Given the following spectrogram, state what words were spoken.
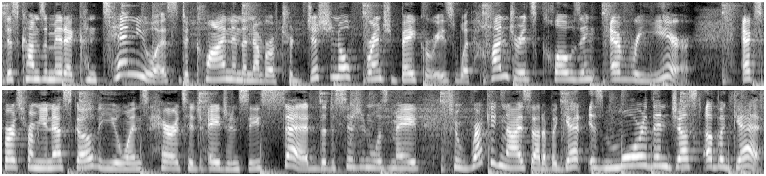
This comes amid a continuous decline in the number of traditional French bakeries, with hundreds closing every year. Experts from UNESCO, the UN's heritage agency, said the decision was made to recognize that a baguette is more than just a baguette.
